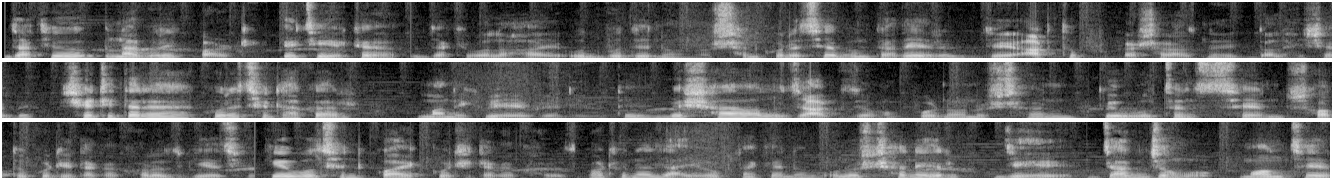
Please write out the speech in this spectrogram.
জাতীয় নাগরিক পার্টি, এটি একটা যাকে বলা হয় উদ্বোধনী অনুষ্ঠান করেছে এবং তাদের যে আত্মপ্রকাশ রাজনৈতিক দল হিসেবে, সেটি তারা করেছে ঢাকার মানিক বিয়ে এভিনিউতে বিশাল জাঁকজমকপূর্ণ অনুষ্ঠান। কেউ বলছেন, সেন, শত কোটি টাকা খরচ গিয়েছে। কেউ বলছেন, কয়েক কোটি টাকা খরচ। ঘটনা যাই হোক না কেন, অনুষ্ঠানের যে জাঁকজমক, মঞ্চের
